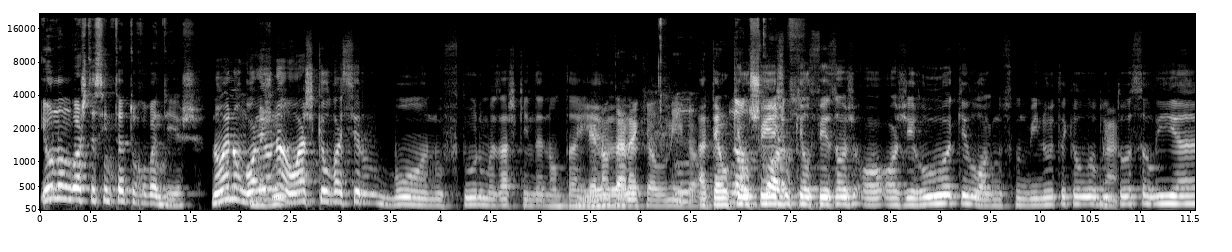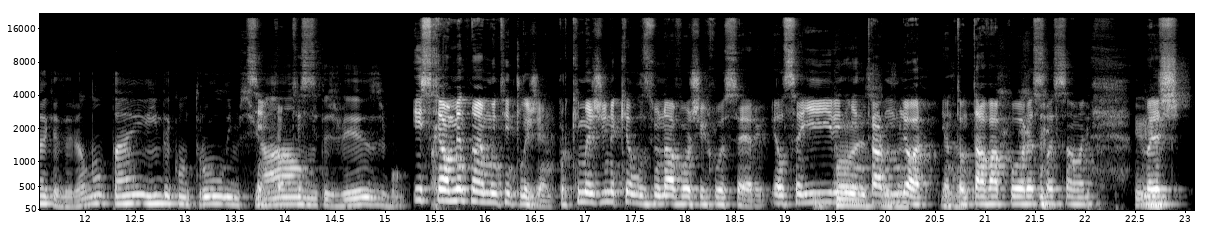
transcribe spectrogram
Eu não gosto assim tanto do Ruben Dias. Não é, não gosto. Eu não, acho que ele vai ser bom no futuro, mas acho que ainda não tem. Ainda não está naquele nível. Até o que Não, ele fez, o que ele fez ao, ao, ao Giroud, aquilo logo no segundo minuto, aquilo habilitou-se ali a. Quer dizer, ele não tem ainda controle emocional, isso- muitas vezes. Bom. Isso realmente não é muito inteligente, porque imagina que ele lesionava o Giroud a sério. Ele sair e entrar exato, melhor. Então estava a pôr a seleção. Mas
